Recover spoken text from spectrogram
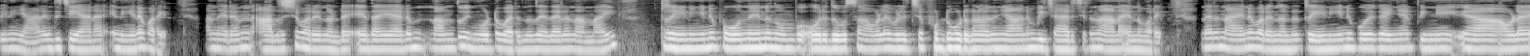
പിന്നെ ഞാൻ എന്ത് ചെയ്യാനാ? എന്നിങ്ങനെ പറയും. അന്നേരം ആദർശ് പറയുന്നുണ്ട് ഏതായാലും നന്ദു ഇങ്ങോട്ട് വരുന്നത് ഏതായാലും നന്നായി. ട്രെയിനിങ്ങിന് പോകുന്നതിന് മുമ്പ് ഒരു ദിവസം അവളെ വിളിച്ച് ഫുഡ് കൊടുക്കണമെന്ന് ഞാനും വിചാരിച്ചിരുന്നതാണ് എന്ന് പറയും. അന്നേരം നയന പറയുന്നുണ്ട് ട്രെയിനിങ്ങിന് പോയി കഴിഞ്ഞാൽ പിന്നെ അവളെ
